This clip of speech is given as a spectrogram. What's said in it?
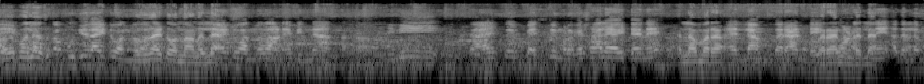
അതേപോലെ പുതിയതായിട്ട് വന്നതാണ്. അല്ലേ? പിന്നെ ഇനി താഴത്ത് പെറ്റ് മൃഗശാലയായിട്ട് തന്നെ എല്ലാം വരാം എല്ലാം വരാനുണ്ട്. വരാനുണ്ട് അല്ലേ? അതെല്ലാം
